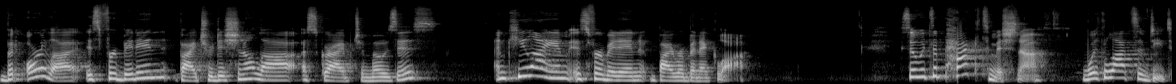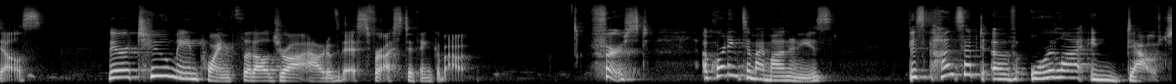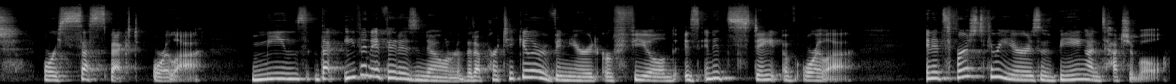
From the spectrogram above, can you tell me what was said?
but orla is forbidden by traditional law ascribed to Moses, and kilayim is forbidden by rabbinic law. So it's a packed Mishnah with lots of details. There are two main points that I'll draw out of this for us to think about. First, according to Maimonides, this concept of orla in doubt or suspect orla means that even if it is known that a particular vineyard or field is in its state of orla, in its first three years of being untouchable,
